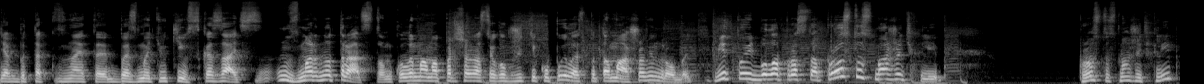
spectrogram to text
як би так, знаєте, без матюків сказати, ну, з марнотратством. Коли мама перший раз його в житті купила, я спитав, а що він робить? Відповідь була проста: просто смажить хліб. Просто смажить хліб?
